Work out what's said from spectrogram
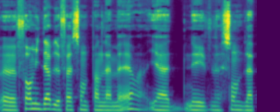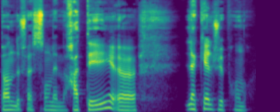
euh, formidable de façons de peindre la mer, il y a des façons de la peindre de façon même ratée. Euh, laquelle je vais prendre?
